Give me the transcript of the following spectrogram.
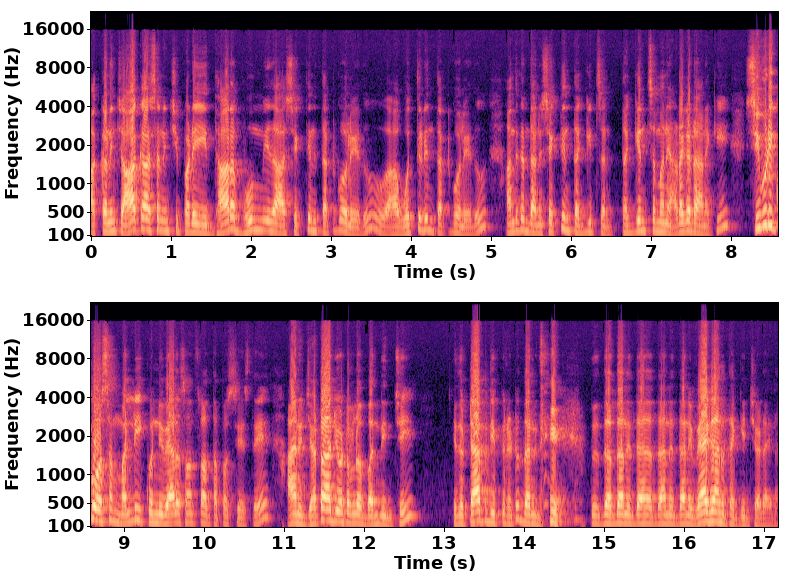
అక్కడి నుంచి ఆకాశం నుంచి పడే ఈ ధార భూమి మీద ఆ శక్తిని తట్టుకోలేదు ఆ ఒత్తిడిని తట్టుకోలేదు. అందుకని దాని శక్తిని తగ్గించ తగ్గించమని అడగడానికి శివుడి కోసం మళ్ళీ కొన్ని వేల సంవత్సరాలు తపస్సు చేస్తే ఆయన జటాజూటంలో బంధించి ఏదో ట్యాప్ తిప్పినట్టు దాని దాని దాని దాని వేగాన్ని తగ్గించాడు ఆయన.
